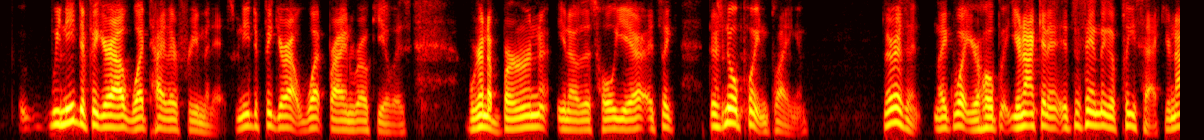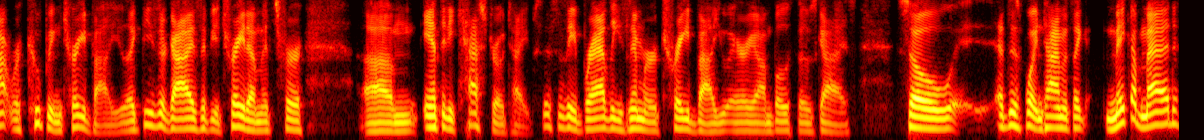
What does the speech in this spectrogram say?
We need to figure out what Tyler Freeman is. We need to figure out what Brayan Rocchio is. We're gonna burn, you know, this whole year. It's like there's no point in playing him. There isn't. Like what you're hoping. You're not gonna. It's the same thing with Plesac. You're not recouping trade value. Like these are guys. If you trade them, it's for um, Anthony Castro types. This is a Bradley Zimmer trade value area on both those guys. So at this point in time, it's like make Amed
